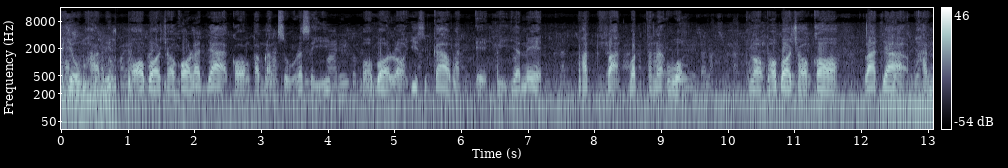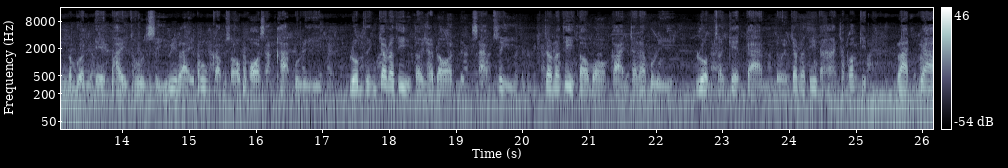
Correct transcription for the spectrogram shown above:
เพียวพาณิชย์ผอบชกราชย่ากองกำลังสุรศรีผอบร29 พันเอกปิยเนตร พัฒศาสตร์วัฒนวงศ์รองผบชก ลาดย่าพันตำรวจเอกภัยทูลศรีวิไลผู้กำกับสพสังขบุรี รวมถึงเจ้าหน้าที่ตชด134 เจ้าหน้าที่ตมกาญจนบุรี ร่วมสังเกตการโดยเจ้าหน้าที่ทหารเฉพาะกิจลาดย่า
